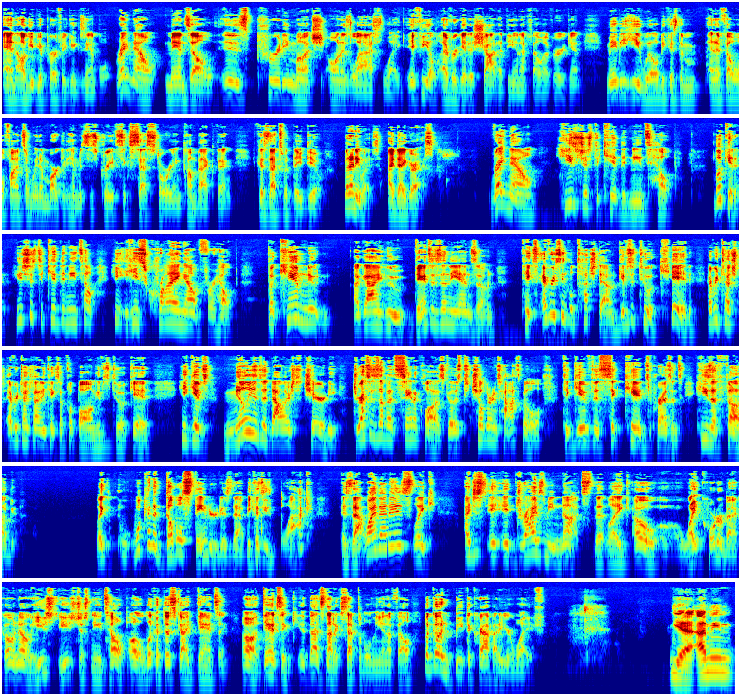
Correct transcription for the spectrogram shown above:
And I'll give you a perfect example. Right now, Manziel is pretty much on his last leg. If he'll ever get a shot at the NFL ever again, maybe he will because the NFL will find some way to market him as this great success story and comeback thing because that's what they do. But anyways, I digress. Right now, he's just a kid that needs help. Look at him. He's just a kid that needs help. He, he's crying out for help. But Cam Newton, a guy who dances in the end zone, takes every single touchdown, gives it to a kid. Every touch, every touchdown, he takes a football and gives it to a kid. He gives millions of dollars to charity, dresses up as Santa Claus, goes to Children's Hospital to give the sick kids presents. He's a thug. Like, what kind of double standard is that? Because he's black? Is that why that is? Like, I just it, it drives me nuts that like, oh, a white quarterback. Oh no, he's he's just needs help. Oh, look at this guy dancing. Oh, dancing. That's not acceptable in the NFL. But go ahead and beat the crap out of your wife. Yeah, I mean,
